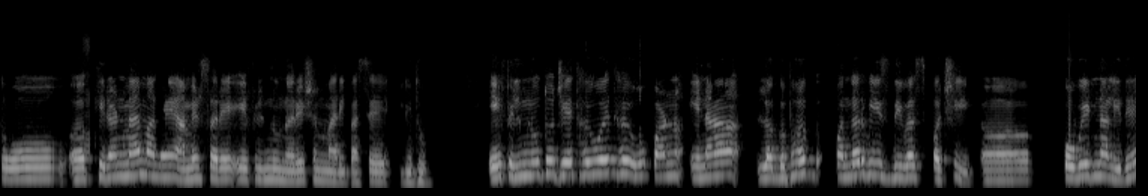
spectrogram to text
તો કિરણ મેમ અને આમિર સરે એ ફિલ્મનું નરેશન મારી પાસે લીધું. એ ફિલ્મનું તો જે થયું એ થયું, પણ એના લગભગ પંદર વીસ દિવસ પછી કોવિડના લીધે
